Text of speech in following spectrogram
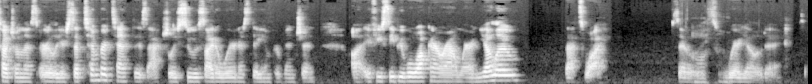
touch on this earlier. September 10th is actually Suicide Awareness Day and Prevention. Uh, if you see people walking around wearing yellow, that's why. So awesome. Wear Yellow Day. So.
